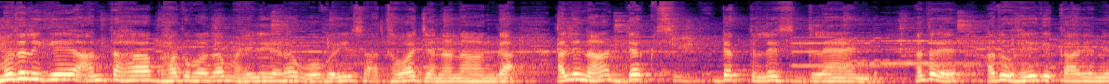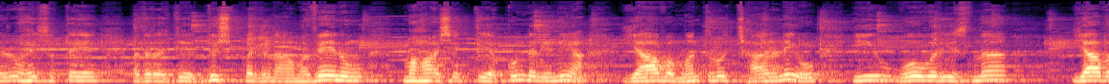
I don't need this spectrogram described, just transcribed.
ಮೊದಲಿಗೆ ಅಂತಹ ಭಾಗವಾದ ಮಹಿಳೆಯರ ಓವರೀಸ್ ಅಥವಾ ಜನನಾಂಗ, ಅಲ್ಲಿನ ಡಕ್ಟ್ಸ್, ಡಕ್ಟ್ಲೆಸ್ ಗ್ಲ್ಯಾಂಡ್. ಅಂದರೆ ಅದು ಹೇಗೆ ಕಾರ್ಯನಿರ್ವಹಿಸುತ್ತೆ, ಅದರ ಜ ದುಷ್ಪರಿಣಾಮವೇನು, ಮಹಾಶಕ್ತಿಯ ಕುಂಡಲಿನಿಯ ಯಾವ ಮಂತ್ರೋಚ್ಚಾರಣೆಯು ಈ ಓವರೀಸ್ನ ಯಾವ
